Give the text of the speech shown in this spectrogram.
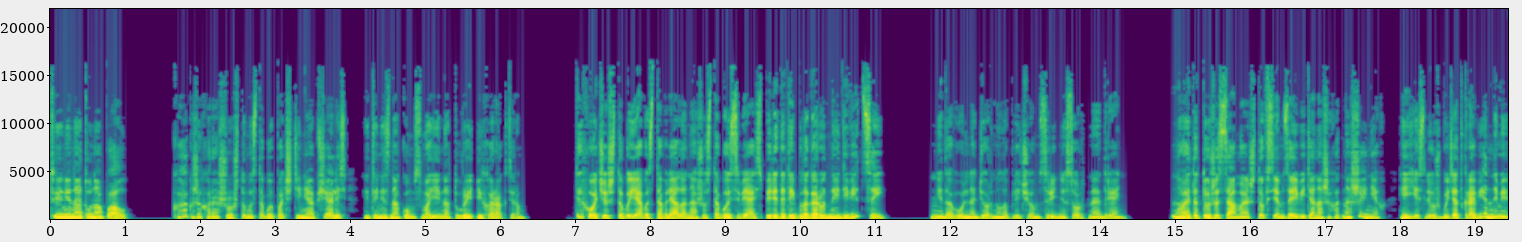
ты не на ту напал. Как же хорошо, что мы с тобой почти не общались, и ты не знаком с моей натурой и характером». «Ты хочешь, чтобы я выставляла нашу с тобой связь перед этой благородной девицей?» Недовольно дернула плечом среднесортная дрянь. Но это то же самое, что всем заявить о наших отношениях. И если уж быть откровенными,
